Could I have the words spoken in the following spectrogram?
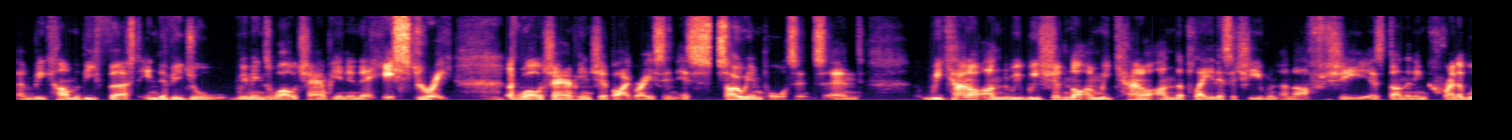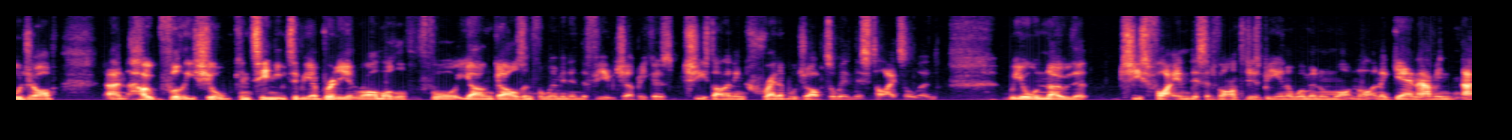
and become the first individual women's world champion in the history of world championship bike racing is so important. And we cannot un- we, we should not and we cannot underplay this achievement enough. She has done an incredible job and hopefully she'll continue to be a brilliant role model for young girls and for women in the future because she's done an incredible job to win this title. And we all know that she's fighting disadvantages being a woman and whatnot. And again having uh,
